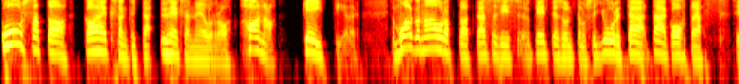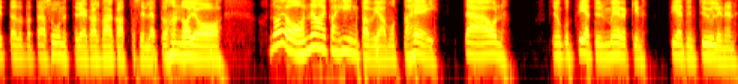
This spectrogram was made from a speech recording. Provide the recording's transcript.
689 euroa hana keittiöön. Ja mua alkoi naurattaa tässä siis keittiösuunnittelussa juuri tämä tää kohta. Ja sitten tota, tämä suunnittelija kanssa vähän katsoi silleen, että no joo, no joo, ne aika hintavia, mutta hei, tämä on jonkun tietyn merkin, tietyn tyylinen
